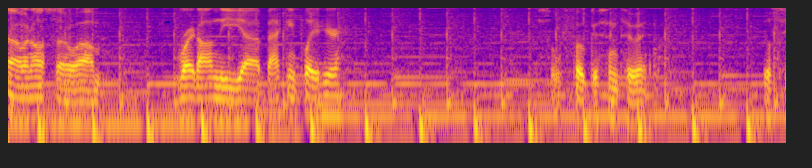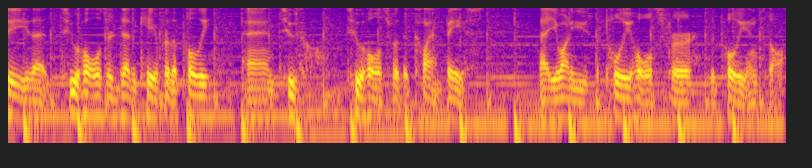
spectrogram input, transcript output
Oh, and also um, right on the uh, backing plate here, this will focus into it. You'll see that two holes are dedicated for the pulley and two, two holes for the clamp base. Now you want to use the pulley holes for the pulley install.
